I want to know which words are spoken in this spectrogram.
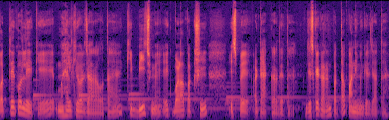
पत्ते को लेके महल की ओर जा रहा होता है कि बीच में एक बड़ा पक्षी इस पर अटैक कर देता है, जिसके कारण पत्ता पानी में गिर जाता है।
